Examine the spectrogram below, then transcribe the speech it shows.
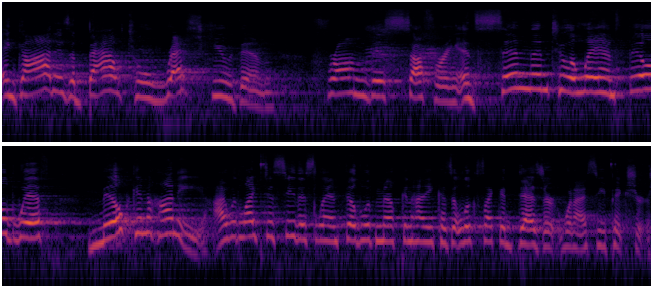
and God is about to rescue them from this suffering and send them to a land filled with milk and honey. I would like to see this land filled with milk and honey because it looks like a desert when I see pictures.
